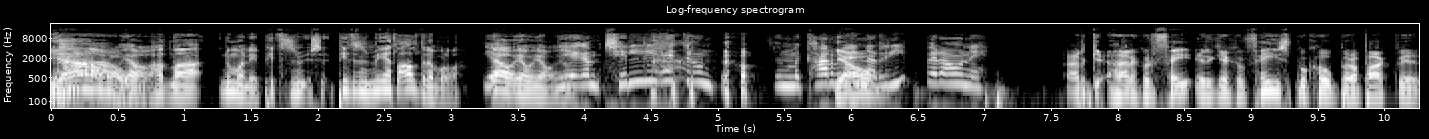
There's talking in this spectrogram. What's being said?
Já, Já. hann að, nú manni, pizza sem, pizza sem ég ætla aldrei að borða. Já, já, já, já. ég hann chili heitir hún. Þannig með Carmina Já. Reaper á henni. Er ekki, það er, einhver fei- er ekki eitthvað Facebook-hópur á bakvið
